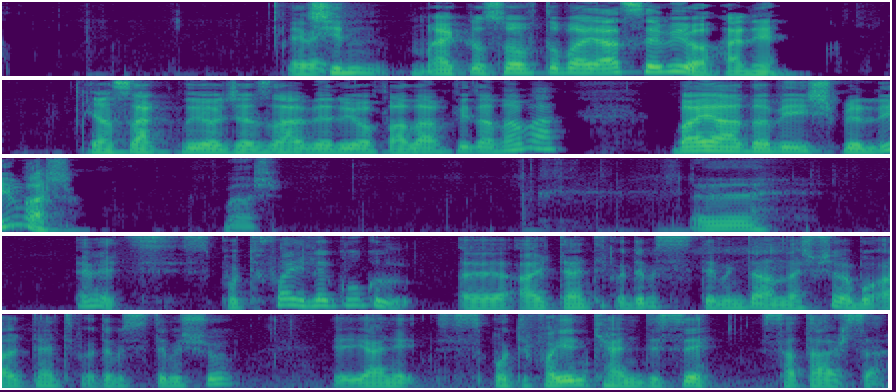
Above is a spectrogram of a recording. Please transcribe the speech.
Evet. Çin Microsoft'u bayağı seviyor. Hani yasaklıyor, ceza veriyor falan filan ama bayağı da bir işbirliği var. Var. Ee, evet. Spotify ile Google e, alternatif ödeme sisteminde anlaşmış ama bu alternatif ödeme sistemi şu. e, yani Spotify'ın kendisi satarsa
